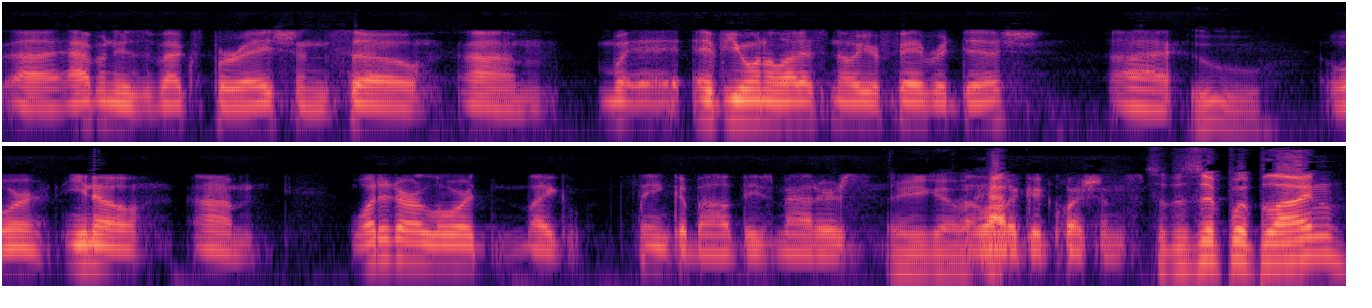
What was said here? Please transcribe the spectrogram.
uh, avenues of exploration. So, um, if you want to let us know your favorite dish, uh, Ooh, or you know, um, what did our Lord like think about these matters? there you go. A lot of good questions. So the Zipwhip line.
